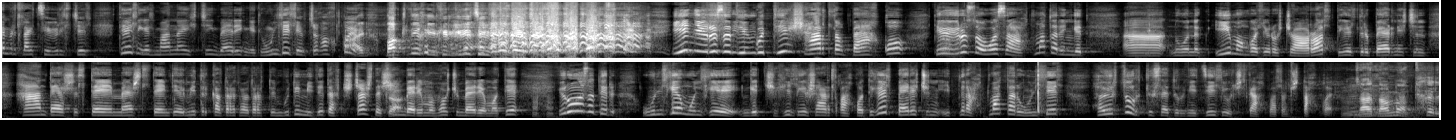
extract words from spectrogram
амарлаг цэвэрлжээл. Тэгэл ингээл манай их чинь байрыг ингээд үнэлэл явж байгаа байхгүй юу? Банкныхаа ихээр гэрээ цэвэрлэх. Энэ ерөөсөө тэнгүү тэг шаардлага байхгүй. Тэгээ ерөөсөө угаасаа автоматар ингээд аа нөгөө нэг и Монголын руу чи ороод тэгэл тэр байрны чинь хаан дайршилтай юм, майршилтай тэгээ метр квадрат квадрат юм бүдийн мэдээд авчиж байгаа шүү дээ. Шин байр юм уу, хуучин байр юм уу тий. Ерөөсөө тэр үнэлгээ мүнэлгээ ингээд хийлгэх шаардлага байхгүй. Тэгэл байрыг чинь эдгээр автоматар үнэлээл 200 хүртэлх сая төгрөгийн зээлийн үйлчлэг авах боломжтой байхгүй. За номоо тэгэхээр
